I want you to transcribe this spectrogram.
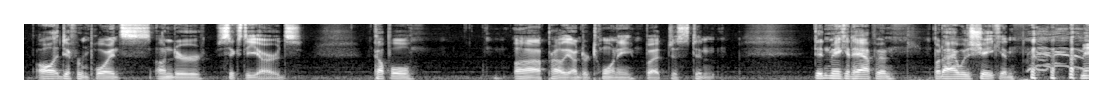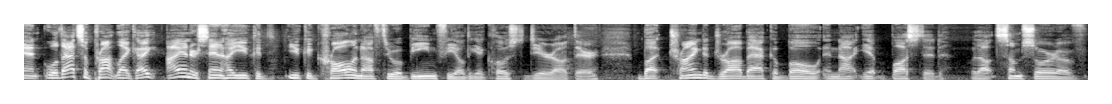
all at different points under 60 yards. A couple, uh, probably under 20, but just didn't didn't make it happen. But I was shaking. Man, well, that's a problem. Like I, I understand how you could you could crawl enough through a bean field to get close to deer out there, but trying to draw back a bow and not get busted without some sort of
